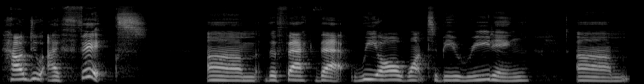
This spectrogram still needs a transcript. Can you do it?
how do I fix um, the fact that we all want to be reading um,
